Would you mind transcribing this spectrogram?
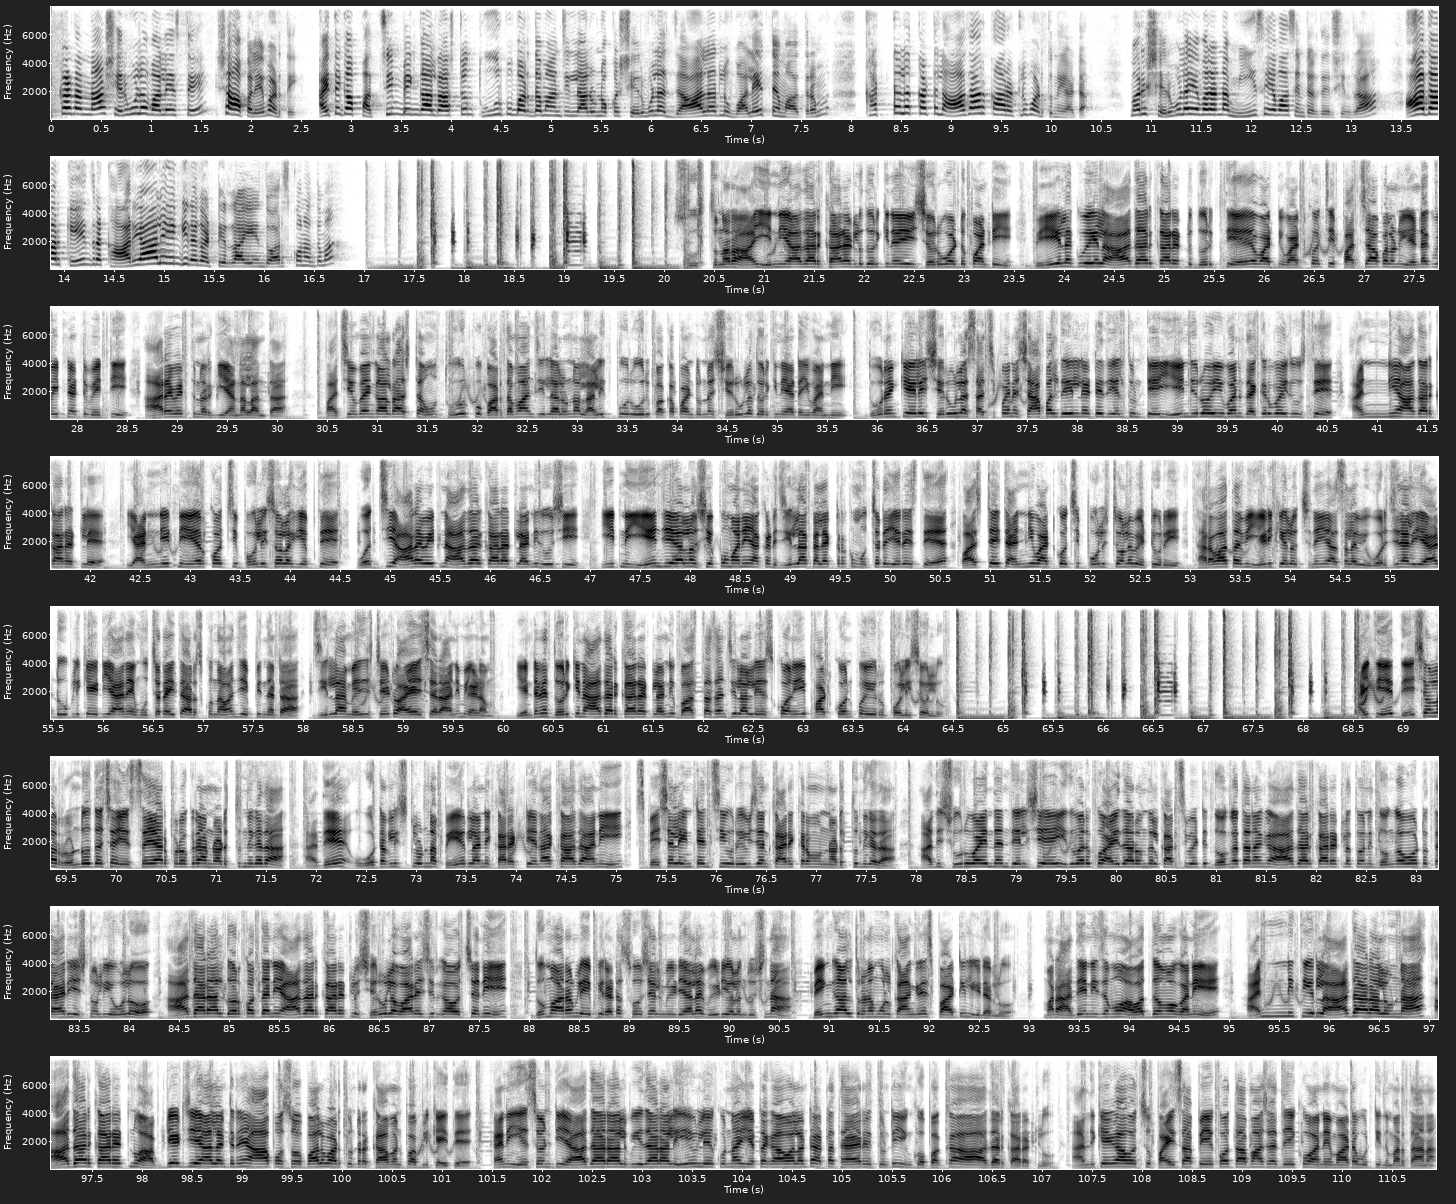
ఎక్కడన్నా చెరువుల వలేస్తే చేపలే పడతాయి. అయితే గా పశ్చిమ బెంగాల్ రాష్ట్రం తూర్పు బర్ధమాన్ జిల్లాలో ఉన్న ఒక చెరువుల జాలర్లు వలేస్తే మాత్రం కట్టల కట్టల ఆధార్ కారట్లు పడుతున్నాయట. మరి చెరువుల ఎవరన్నా మీ సేవా సెంటర్ తెరిచిండ్రా? ఆధార్ కేంద్ర కార్యాలయం గిన గట్టిర్రా ఏందో అరుచుకోనద్దుమా చూస్తున్నారా? ఎన్ని ఆధార్ కార్డులు దొరికినాయి? చెరువు అడ్డు పంటి. వేలకు వేల ఆధార్ కార్డులు దొరికితే వాటిని పట్టుకొచ్చి పచ్చాపలను ఎండకు పెట్టినట్టు పెట్టి ఆరబెడుతున్నారు ఈ ఎండలంతా పశ్చిమ బెంగాల్ రాష్ట్రం తూర్పు బర్ధమాన్ జిల్లాలో ఉన్న లలిత్పూర్ ఊరి పక్కపంటి ఉన్న చెరువుల దొరికినాయట ఇవన్నీ. దూరంకెళ్ళి చెరువుల చచ్చిపోయిన చేపలు తేలినట్టే తేలుతుంటే ఏంటిరో ఇవన్నీ దగ్గర పోయి చూస్తే అన్ని ఆధార్ కారట్లే ఇవన్నిటిని ఏర్కొచ్చి పోలీసు వాళ్ళకి చెప్తే వచ్చి ఆరబెట్టిన ఆధార్ కార్డులు అన్ని చూసి వీటిని ఏం చేయాలనో చెప్పుమని అక్కడ జిల్లా కలెక్టర్కు ముచ్చట చేరేస్తే ఫస్ట్ అయితే అన్ని వాటికొచ్చి పోలీస్ స్టేషన్లో పెట్టురి తర్వాత అవి ఏడికేలు వచ్చినాయి అసలు అవి ఒరిజినల్ యా డూప్లికేట్ యా అనే ముచ్చట అయితే అరుచుకుందామని చెప్పిందట జిల్లా మేజిస్ట్రేట్ ఆయేశారా అని మేడం. వెంటనే దొరికిన ఆధార్ కార్డులన్నీ బస్తా సంచిలాలు వేసుకొని పట్టుకొని పోయిర్రు పోలీసు వాళ్ళు అయితే దేశంలో రెండో దశ ఎస్ఐఆర్ ప్రోగ్రాం నడుస్తుంది కదా. అదే ఓటర్ లిస్టులో ఉన్న పేర్లన్నీ కరెక్టేనా కాదా అని స్పెషల్ ఇంటెన్సివ్ రివిజన్ కార్యక్రమం నడుస్తుంది కదా. అది షురువైందని తెలిసే ఇదివరకు ఐదారు వందలు ఖర్చు పెట్టి దొంగతనంగా ఆధార్ కార్డులతోని దొంగ ఓటు తయారు చేసిన వాళ్ళు ఎవరో ఆధారాలు దొరకొద్దని ఆధార్ కార్డులు చెరువుల వారేసిరు కావచ్చని దుమారం లేపిరట సోషల్ మీడియాలో వీడియోలను చూసిన బెంగాల్ తృణమూల్ కాంగ్రెస్ పార్టీ లీడర్లు. మరి అదే నిజమో అబద్ధమో కానీ అన్ని తీర్ల ఆధారాలు ఉన్న ఆధార్ కార్డును అప్డేట్ చేయాలంటేనే ఆపసోపాలు పడుతుంటారు కామన్ పబ్లిక్ అయితే. కానీ ఎటువంటి ఆధారాలు బీధారాలు ఏం లేకున్నా ఎట్ట కావాలంటే అట్లా తయారవుతుంటే ఇంకో పక్క ఆధార్ కార్డులు. అందుకే కావచ్చు పైసా పేకో తమాషా దేకో అనే మాట పుట్టింది మరి తానా.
